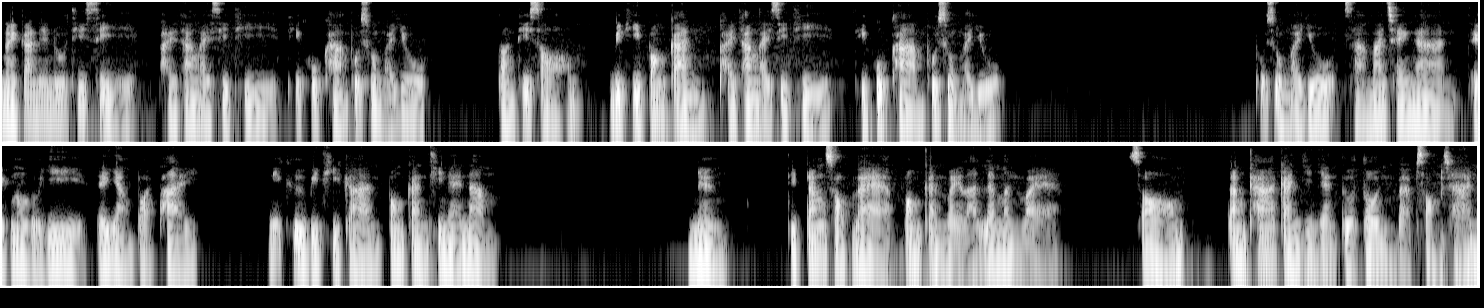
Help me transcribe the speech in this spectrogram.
หน่วยการเรียนรู้ที่ 4 ภัยทาง ICT ที่คุกคามผู้สูงอายุ ตอนที่ 2 วิธีป้องกันภัยทาง ICT ที่คุกคามผู้สูงอายุ ผู้สูงอายุสามารถใช้งานเทคโนโลยีได้อย่างปลอดภัย นี่คือวิธีการป้องกันที่แนะนำ 1. ติดตั้งซอฟต์แวร์ ป้องกันไวรัสและมันแวร์ 2. ตั้งค่าการยืนยันตัวตนแบบ 2 ชั้น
